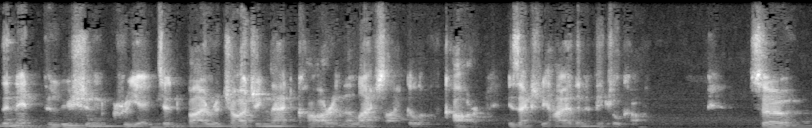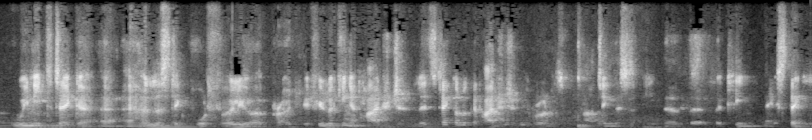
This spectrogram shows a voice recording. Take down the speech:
the net pollution created by recharging that car in the life cycle of the car is actually higher than a petrol car. So we need to take a, a, a, holistic portfolio approach. If you're looking at hydrogen, let's take a look at hydrogen. Everyone is starting this as the, the, the clean next thing.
